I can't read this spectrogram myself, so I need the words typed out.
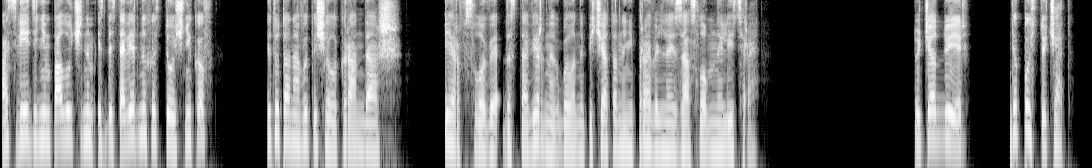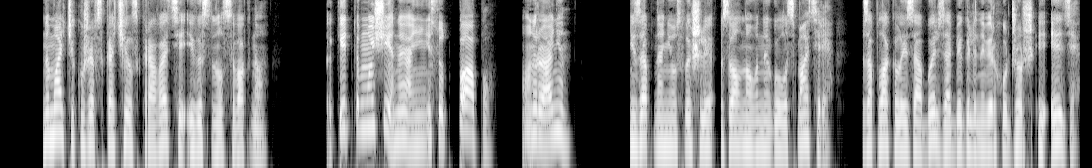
По сведениям, полученным из достоверных источников...» И тут она вытащила карандаш «Р» в слове «достоверных» было напечатано неправильно из-за сломанной литеры. «Стучат дверь». «Да пусть стучат». Но мальчик уже вскочил с кровати и высунулся в окно. «Какие-то мужчины, они несут папу. Он ранен». Внезапно они услышали взволнованный голос матери. Заплакала Изабель, забегали наверху Джордж и Эдди.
